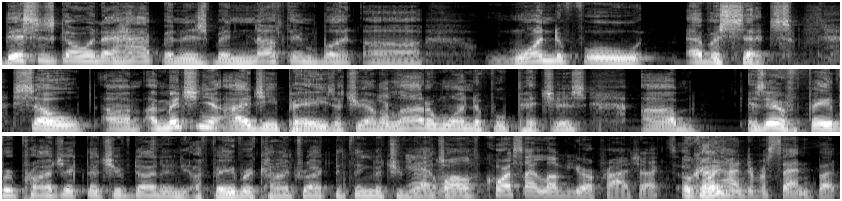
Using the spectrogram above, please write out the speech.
this is going to happen. There's been nothing but uh, wonderful ever since. So um, I mentioned your IG page that you have a lot of wonderful pictures. Um, Is there a favorite project that you've done and a favorite contracting thing that you've Yeah, done? so well, of course, I love your project. Okay. 100%. But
